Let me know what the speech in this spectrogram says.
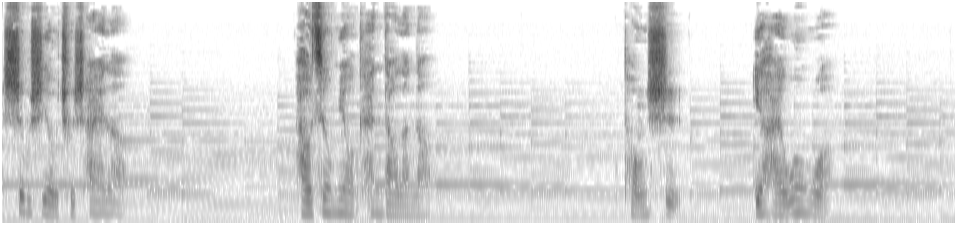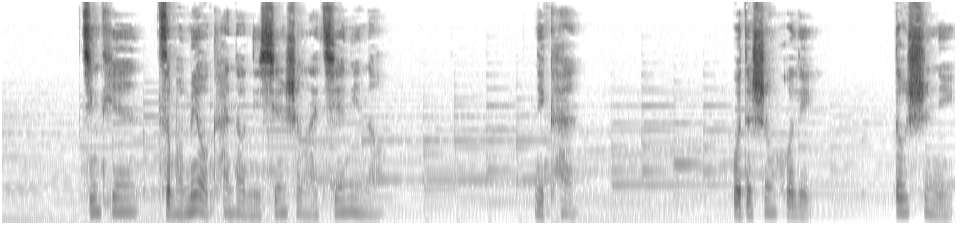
是不是有出差了？好久没有看到了呢。”同事也还问我：“今天怎么没有看到你先生来接你呢？”你看，我的生活里都是你，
